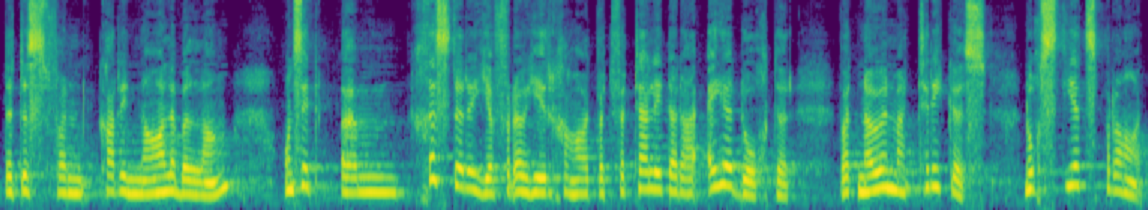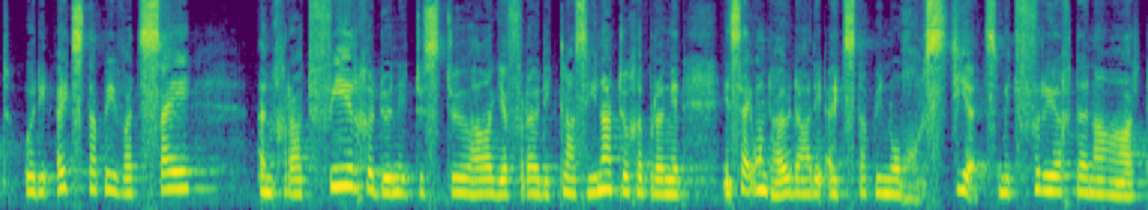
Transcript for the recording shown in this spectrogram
Dit is van kardinale belang. Ons het ehm um, gister 'n juffrou hier gehad wat vertel het dat haar eie dogter wat nou in matriek is, nog steeds praat oor die uitstappie wat sy in graad 4 gedoen het toe, toe haar juffrou die klas hiernatoe gebring het en sy onthou daardie uitstappie nog steeds met vreugde in haar hart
